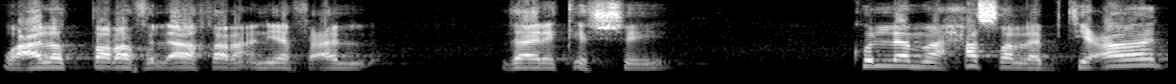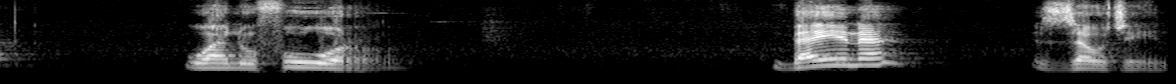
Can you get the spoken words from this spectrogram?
وعلى الطرف الآخر أن يفعل ذلك الشيء. كلما حصل ابتعاد ونفور بين الزوجين.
